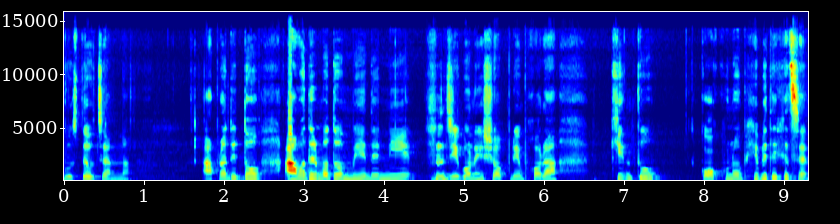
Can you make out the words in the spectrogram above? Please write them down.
বুঝতেও চান না। আপনাদের তো আমাদের মতো মেয়েদের নিয়ে জীবনের স্বপ্নে ভরা কিন্তু কখনো ভেবে দেখেছেন?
